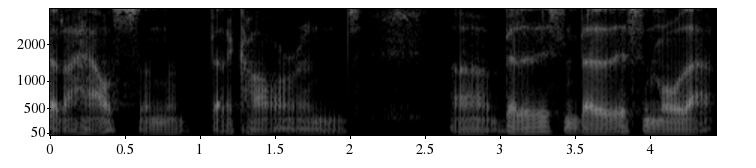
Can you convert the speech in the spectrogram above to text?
better house and a better car and uh, better this and better this and more that.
